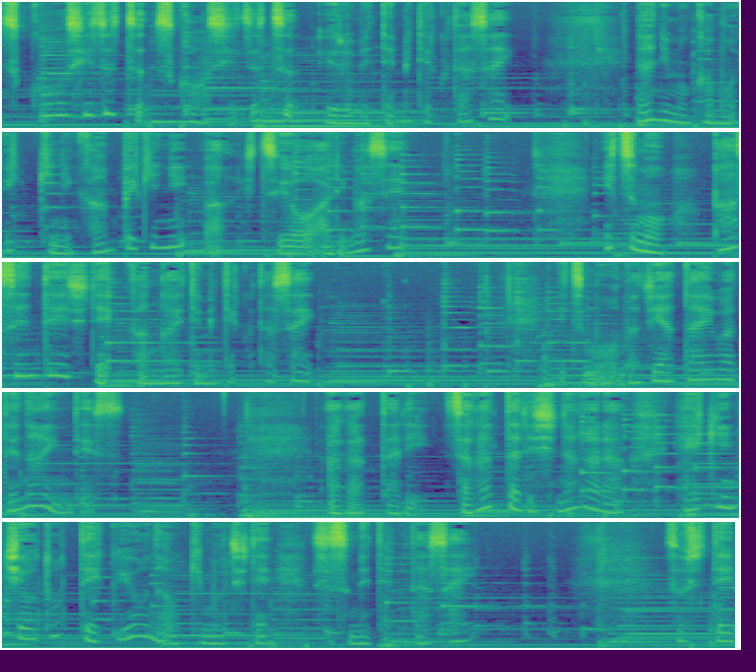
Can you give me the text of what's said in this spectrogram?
少しずつ少しずつ緩めてみてください。何もかも一気に完璧には必要ありません。いつもパーセンテージで考えてみてください。いつも同じ値は出ないんです。がったり下がったりしながら平均値を取っていくようなお気持ちで進めてください。そして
